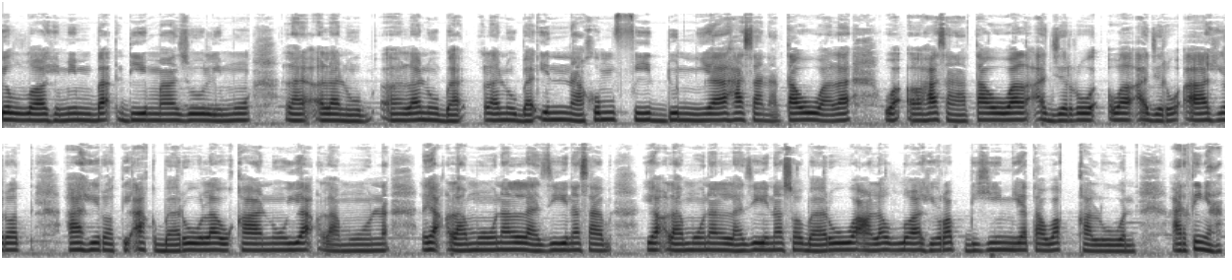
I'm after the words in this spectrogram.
fillahi min ba'di ma zulimu lanub lanuba lanubainnahum fi dunya hasanatan wala wa uh, hasanatan wal ajru wal ajru akhirat akhirati akbaru law kanu ya'lamun ya'lamun allazina sab ya'lamun allazina sabaru wa 'alallahi rabbihim yatawakkalun. Artinya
